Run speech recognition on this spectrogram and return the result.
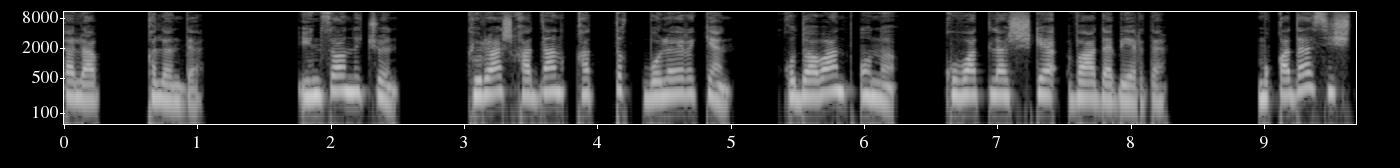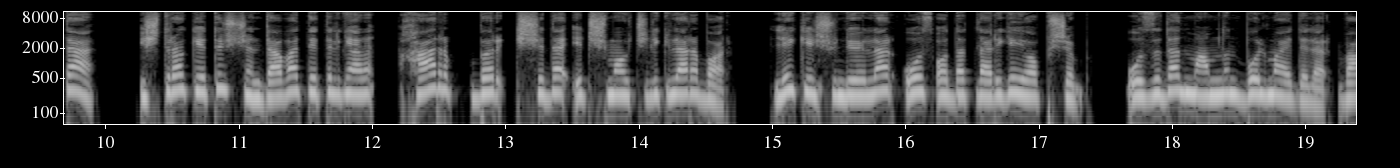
talab qilindi. Inson uchun kurash haddan qattiq bo'lar ekan. Xudovand uni quvvatlashga va'da berdi. Muqaddas ishda ishtirok etish uchun da'vat etilgan har bir kishida yetishmovchiliklari bor. Lekin shundaylar o'z odatlariga yopishib o'zidan mamnun bo'lmaydilar va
